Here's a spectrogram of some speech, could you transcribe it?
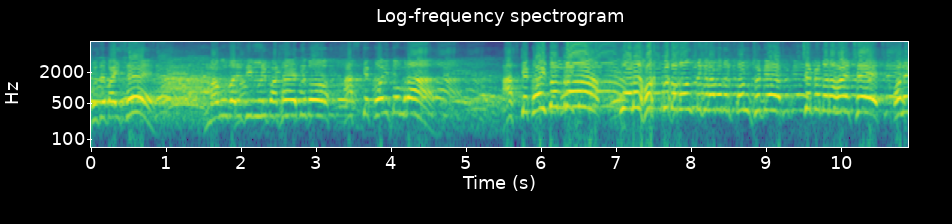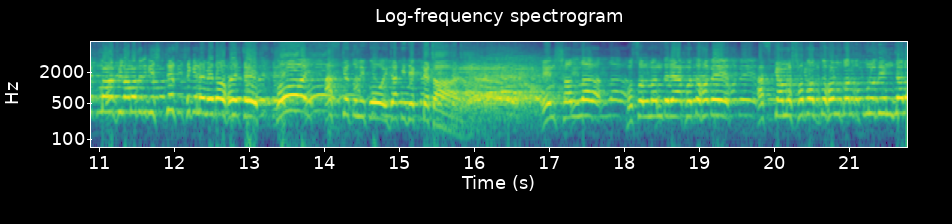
খুঁজে পাইছে? মামু বাড়ি দিল্লি পাঠায় দিব। আজকে কই তোমরা? আজকে কই তোমরা? কোরআনের হক কথা বলতে গেলে আমাদের কণ্ঠকে চেপে ধরা হয়েছে। অনেক মাহফিল আমাদের স্টেজ থেকে নেমে দেওয়া হয়েছে। কই? আজকে তুমি কই? জাতি দেখতে চায়। ইনশাল্লাহ মুসলমানদের এক হতে হবে। আজকে আমরা শপথ গ্রহণ করব কোনোদিন যেন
